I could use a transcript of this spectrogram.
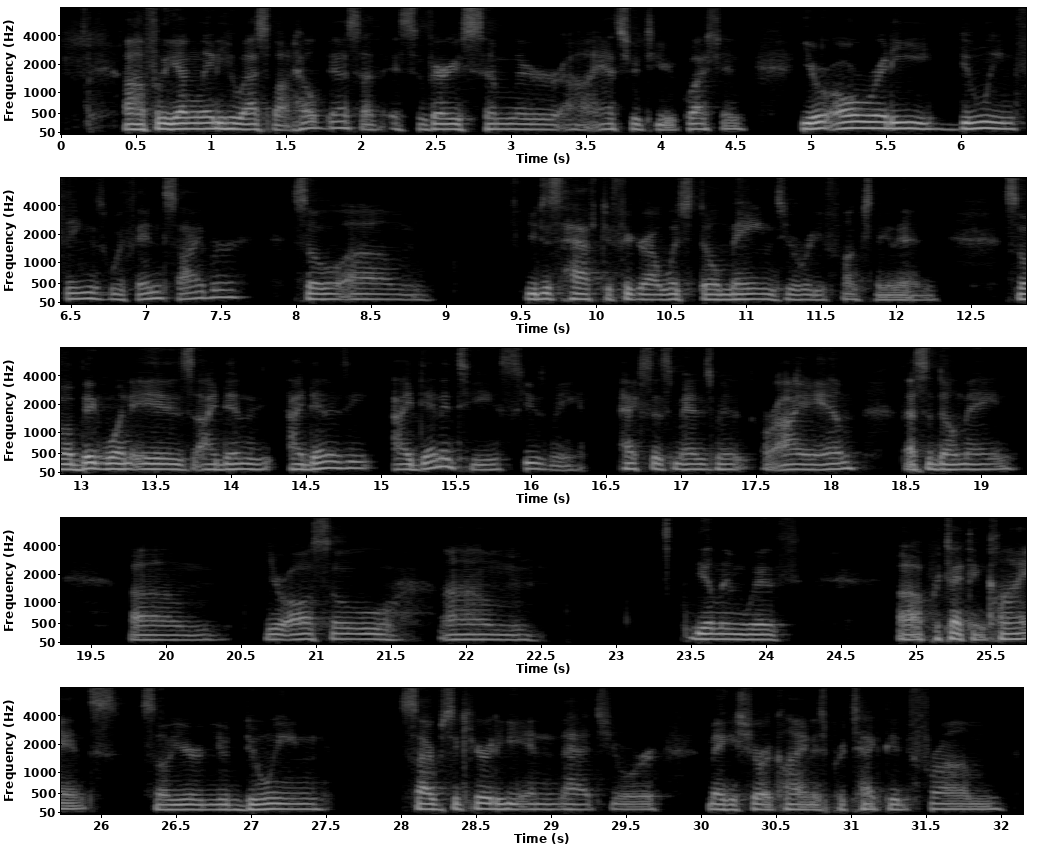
Uh, for the young lady who asked about help desk, it's a very similar uh, answer to your question. You're already doing things within cyber, so um, you just have to figure out which domains you're already functioning in. So a big one is identity identity identity. Excuse me, access management or IAM. That's a domain. Um, you're also um, dealing with uh, protecting clients. So you're you're doing cybersecurity in that you're making sure a client is protected from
